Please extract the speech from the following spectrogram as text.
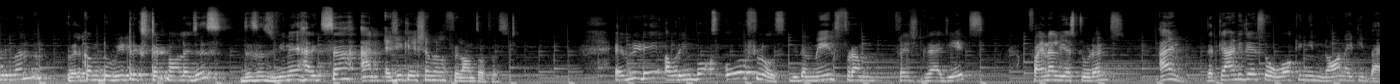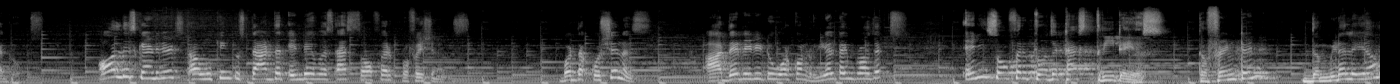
everyone, welcome to Vtricks Technologies. This is Vinay Hariksa, an educational philanthropist. Every day, our inbox overflows with the mails from fresh graduates, final year students, and the candidates who are working in non IT backgrounds. All these candidates are looking to start their endeavors as software professionals. But the question is are they ready to work on real time projects? Any software project has three layers the front end, the middle layer,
